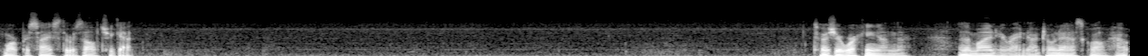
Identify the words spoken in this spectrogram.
the more precise the results you get. So as you're working on the on the mind here right now, don't ask, well, how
